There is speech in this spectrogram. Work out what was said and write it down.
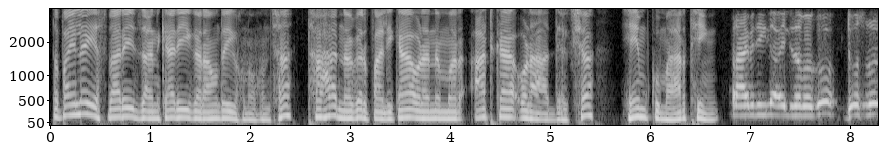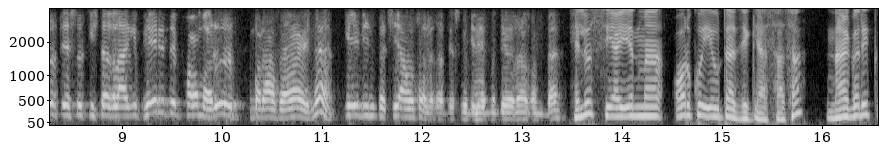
तपाईँलाई यसबारे जानकारी गराउँदै हुनुहुन्छ थाहा नगरपालिका वडा नम्बर आठका वडा अध्यक्ष हेम कुमार थिङ प्राविधिकले अहिले तपाईँको दोस्रो र तेस्रो किस्ताको लागि फेरि त्यो फर्महरू पठाएको छ होइन? केही दिनपछि आउँछ होला सर त्यसको त्यो रकम त। हेलो सिआइएनमा अर्को एउटा जिज्ञासा छ। नागरिक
